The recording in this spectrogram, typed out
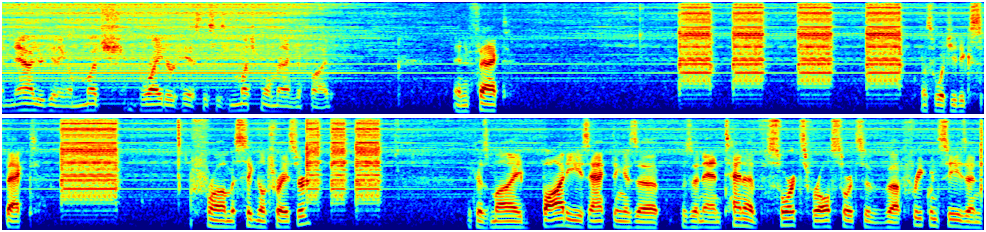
And now you're getting a much brighter hiss. This is much more magnified. In fact, that's what you'd expect from a signal tracer because my body is acting as a as an antenna of sorts for all sorts of uh, frequencies and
